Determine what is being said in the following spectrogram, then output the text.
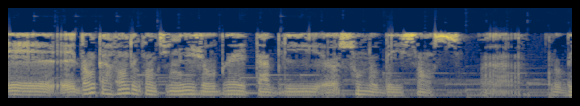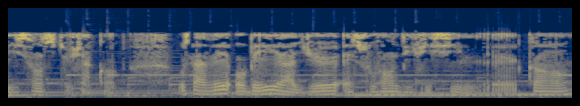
Et, donc avant de continuer, je voudrais établir euh, son obéissance, euh, l'obéissance de Jacob. Vous savez, obéir à Dieu est souvent difficile euh, quand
